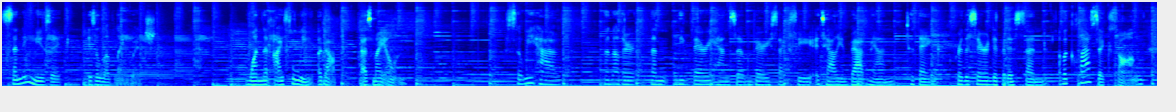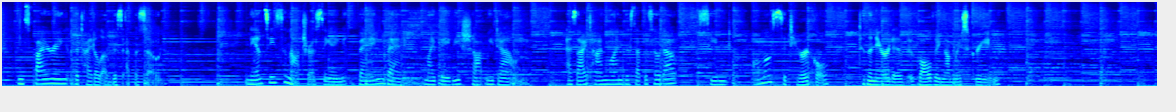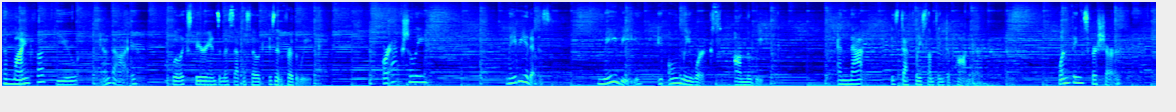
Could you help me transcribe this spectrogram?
sending music is a love language, one that I fully adopt as my own. So we have none other than the very handsome, very sexy Italian Batman to thank for the serendipitous send of a classic song inspiring the title of this episode. Nancy Sinatra singing Bang Bang, My Baby Shot Me Down, as I timelined this episode out, seemed almost satirical to the narrative evolving on my screen. The mindfuck you and I will experience in this episode isn't for the weak. Or actually, maybe it is. Maybe it only works on the weak. And that is definitely something to ponder. One thing's for sure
